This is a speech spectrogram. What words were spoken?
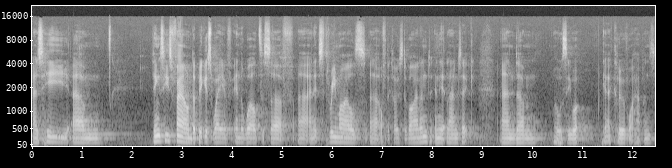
as he um, thinks he's found the biggest wave in the world to surf. Uh, and it's three miles uh, off the coast of Ireland in the Atlantic. And um, well, we'll see what, get a clue of what happens.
